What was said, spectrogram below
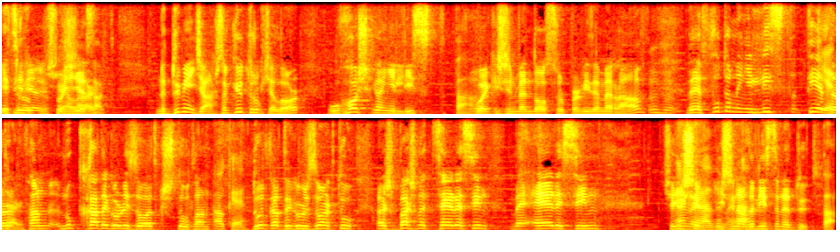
I cili është përgjigje saktë. Në 2006, ky trup qiellor u hoq nga një listë ku e kishin vendosur për vite me radhë mm -hmm. dhe e futën në një listë tjetër, tjetër. thanë nuk kategorizohet kështu thanë. Okay. Duhet kategorizuar këtu, është bashkë me Ceresin, me Erisin që ishin emrat, ishin në atë listën e dytë. Po.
